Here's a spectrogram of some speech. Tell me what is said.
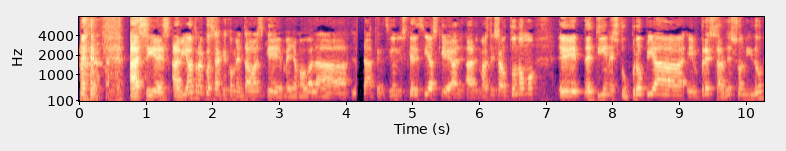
Así es. Había otra cosa que comentabas que me llamaba la, atención y es que decías que además de ser autónomo, eh, eh, tienes tu propia empresa de sonido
